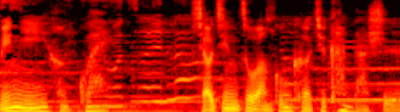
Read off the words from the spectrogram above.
明妮很乖，小静做完功课去看他时，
